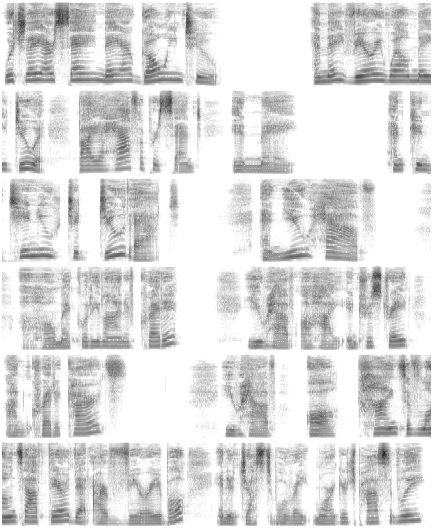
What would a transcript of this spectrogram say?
which they are saying they are going to, and they very well may do it by a half a percent in May, and continue to do that, and you have a home equity line of credit, you have a high interest rate on credit cards, you have all kinds of loans out there that are variable, an adjustable rate mortgage, possibly,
